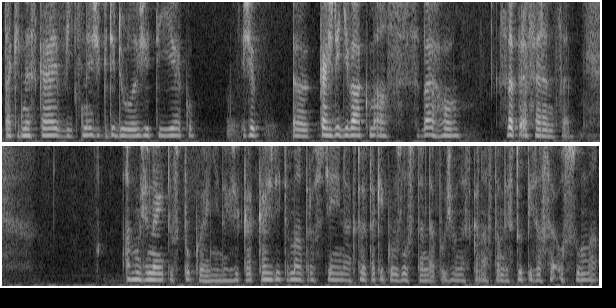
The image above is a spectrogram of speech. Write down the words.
taky dneska je víc než kdy důležitý, jako, že eh, každý divák má svého, své preference a může najít uspokojení. Takže každý to má prostě jinak. To je taky kouzlo stand-upu, že dneska nás tam vystupí zase 8 a,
